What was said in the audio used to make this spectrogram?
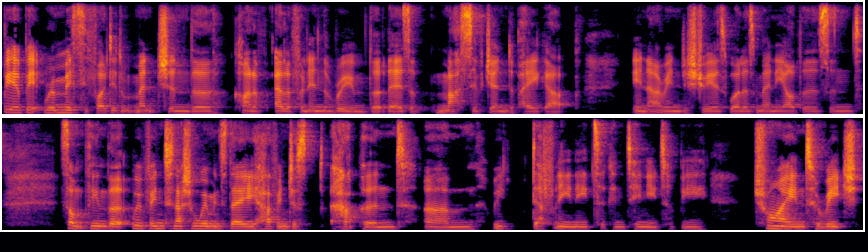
be a bit remiss if I didn't mention the kind of elephant in the room that there's a massive gender pay gap in our industry as well as many others. And something that with International Women's Day having just happened, um, we definitely need to continue to be trying to reach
